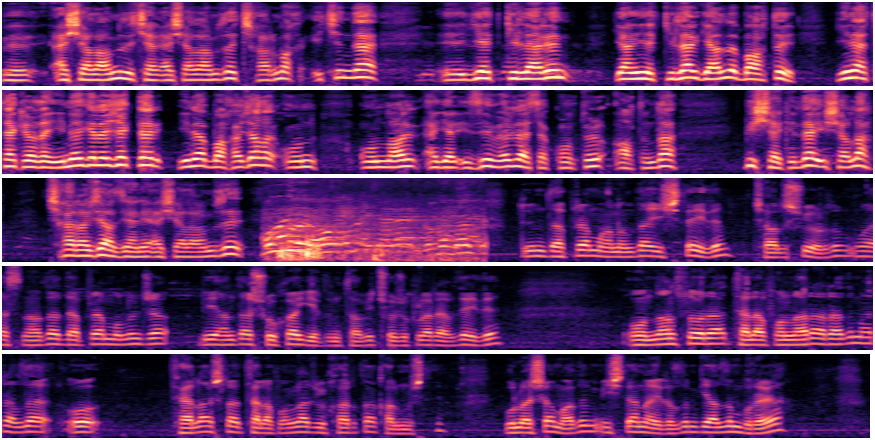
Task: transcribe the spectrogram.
e, eşyalarımız için eşyalarımızı çıkarmak için de e, yetkililerin yani yetkililer geldi baktı. Yine tekrardan yine gelecekler. Yine bakacaklar. On, onların eğer izin verirlerse kontrol altında bir şekilde inşallah çıkaracağız yani eşyalarımızı. Dün deprem anında işteydim, çalışıyordum. Bu esnada deprem olunca bir anda şoka girdim tabii. Çocuklar evdeydi. Ondan sonra telefonları aradım. Herhalde o telaşla telefonlar yukarıda kalmıştı. Ulaşamadım. İşten ayrıldım. Geldim buraya.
